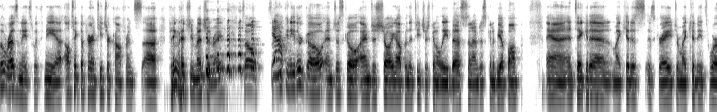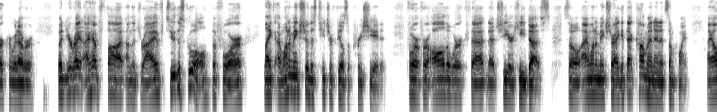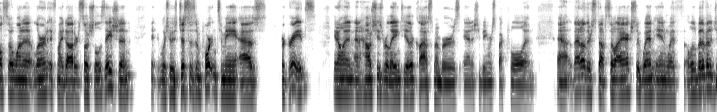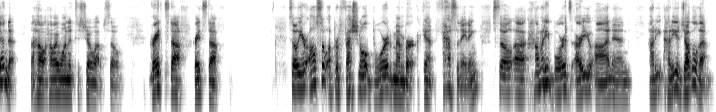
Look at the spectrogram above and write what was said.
So resonates with me. Uh, I'll take the parent teacher conference uh, thing that you mentioned, right? so, so yeah. you can either go and just go, I'm just showing up and the teacher's going to lead this and I'm just going to be a bump and, and take it in. My kid is, is great or my kid needs work or whatever. But you're right. I have thought on the drive to the school before like i want to make sure this teacher feels appreciated for for all the work that that she or he does. So i want to make sure i get that comment in at some point. I also want to learn if my daughter's socialization eh, which was just as important to me as her grades you know and, and how she's relating to the other class members and is she being respectful and uh, that other stuff. So i actually went in with a little bit of an agenda how, how i wanted to show up. So great stuff great stuff so you're also a professional board member. Again, fascinating. So uh, how many boards are you on, and how do you how do you juggle them?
